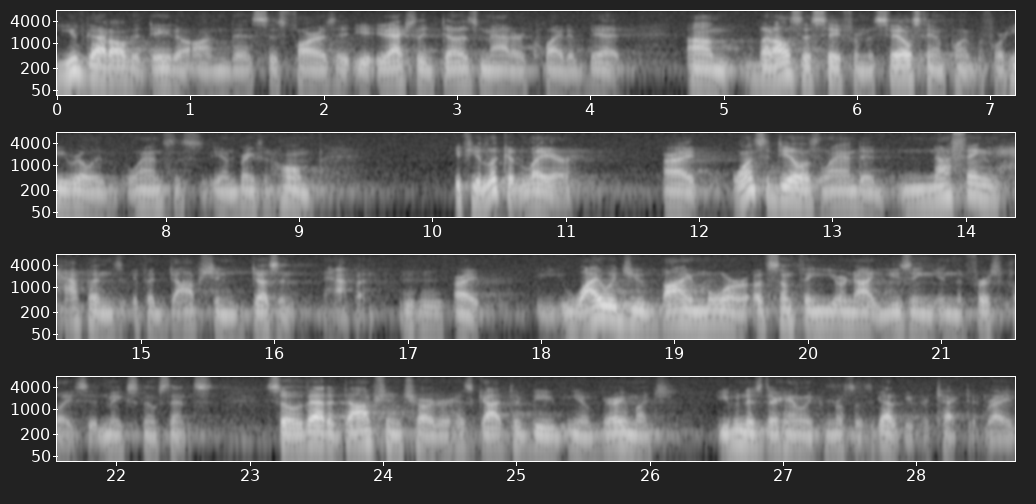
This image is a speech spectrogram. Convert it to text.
you've got all the data on this as far as it, it actually does matter quite a bit. Um, but I'll just say from a sales standpoint, before he really lands this, you know, and brings it home, if you look at LAER, all right, once a deal is landed, nothing happens if adoption doesn't happen. All right, why would you buy more of something you're not using in the first place? It makes no sense. So that adoption charter has got to be, you know, very much, even as they're handling commercials, it's got to be protected, right?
